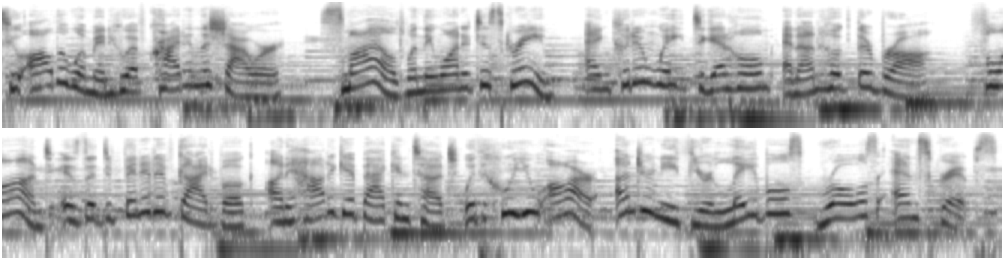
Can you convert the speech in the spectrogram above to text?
to all the women who have cried in the shower, smiled when they wanted to scream, and couldn't wait to get home and unhook their bra. Flaunt is the definitive guidebook on how to get back in touch with who you are underneath your labels, roles, and scripts.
